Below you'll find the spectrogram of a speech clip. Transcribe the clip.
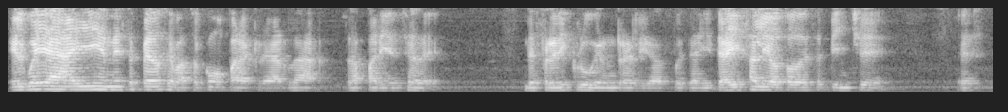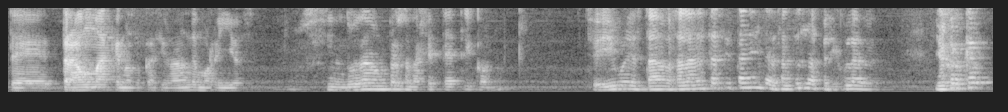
el güey ahí en ese pedo se basó como para crear la, la apariencia de, de Freddy Krueger en realidad. Pues de ahí, de ahí salió todo ese pinche este trauma que nos ocasionaron de morrillos. Sin duda un personaje tétrico, ¿no? Sí, güey, está. O sea, la neta sí están interesantes las películas, güey. Yo creo que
